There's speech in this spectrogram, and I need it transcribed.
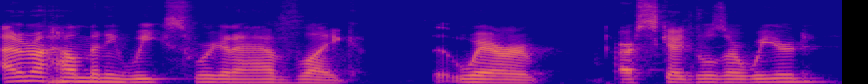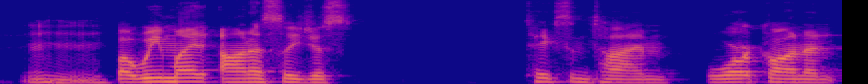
I don't know how many weeks we're going to have like where our schedules are weird, hmm but we might honestly just take some time, work on an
